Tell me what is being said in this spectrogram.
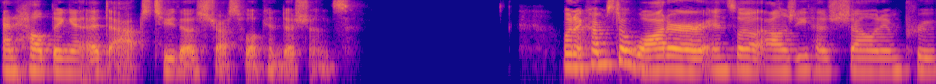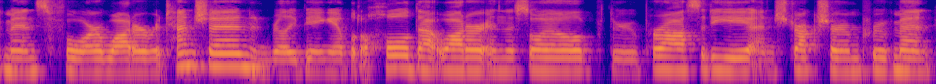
and helping it adapt to those stressful conditions. When it comes to water, EnSoil algae has shown improvements for water retention and really being able to hold that water in the soil through porosity and structure improvement.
